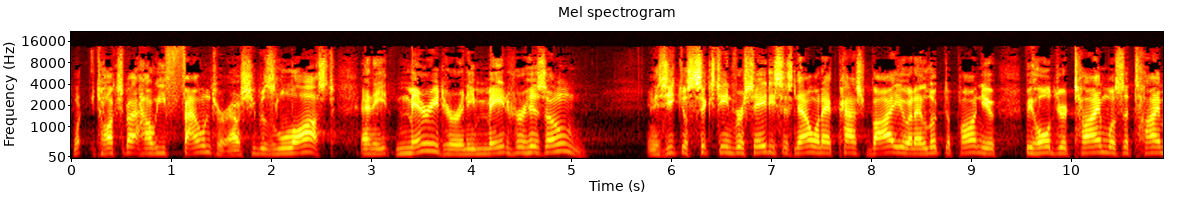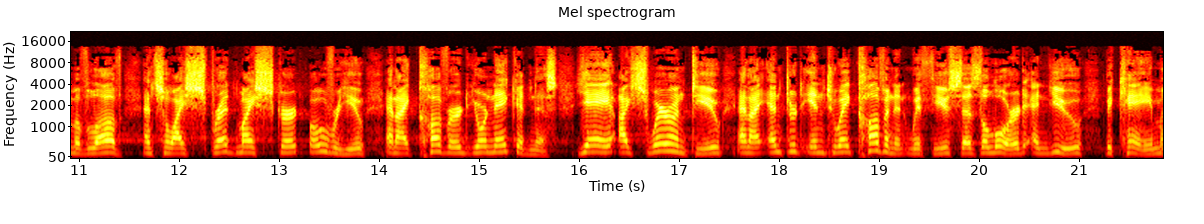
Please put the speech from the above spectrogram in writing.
When he talks about how he found her, how she was lost, and he married her and he made her his own. In Ezekiel 16 verse 8, he says, Now when I passed by you and I looked upon you, behold, your time was a time of love. And so I spread my skirt over you and I covered your nakedness. Yea, I swear unto you and I entered into a covenant with you, says the Lord, and you became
